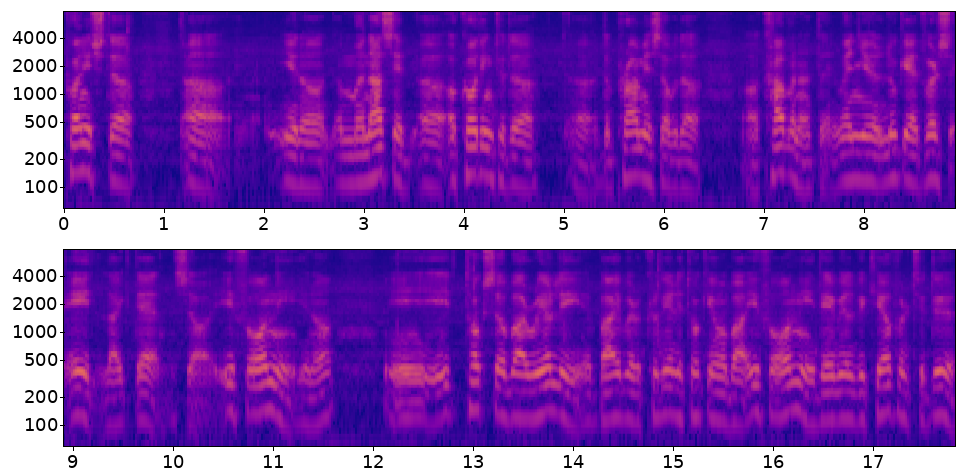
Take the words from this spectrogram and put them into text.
punished the uh, you know manasseh uh, according to the the promise of the uh, covenant when you look at verse 8 like that so if only you know it talks about really bible clearly talking about if only they will be careful to do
